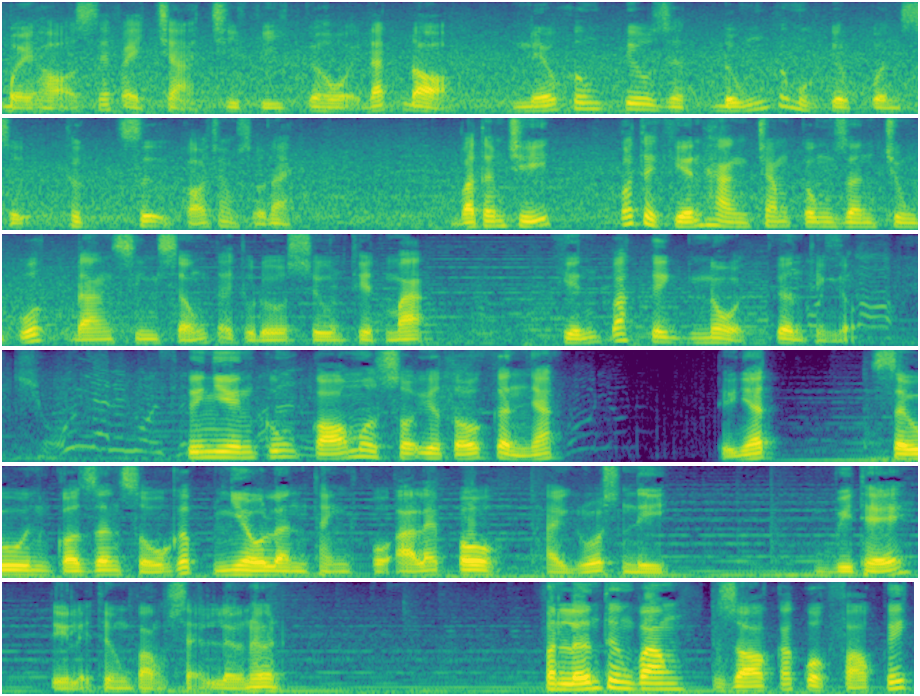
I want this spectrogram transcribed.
bởi họ sẽ phải trả chi phí cơ hội đắt đỏ nếu không tiêu diệt đúng các mục tiêu quân sự thực sự có trong số này. Và thậm chí có thể khiến hàng trăm công dân Trung Quốc đang sinh sống tại thủ đô Seoul thiệt mạng, khiến Bắc Kinh nổi cơn thịnh nộ. Tuy nhiên cũng có một số yếu tố cần nhắc. Thứ nhất, Seoul có dân số gấp nhiều lần thành phố Aleppo hay Grozny. Vì thế, tỷ lệ thương vong sẽ lớn hơn. Phần lớn thương vong do các cuộc pháo kích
